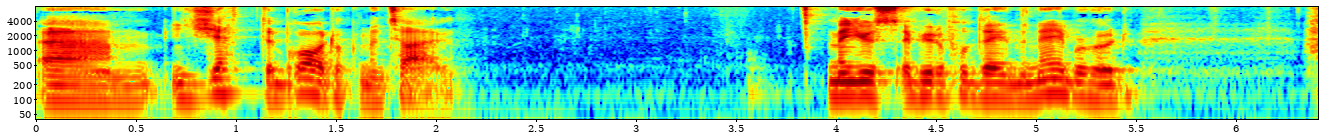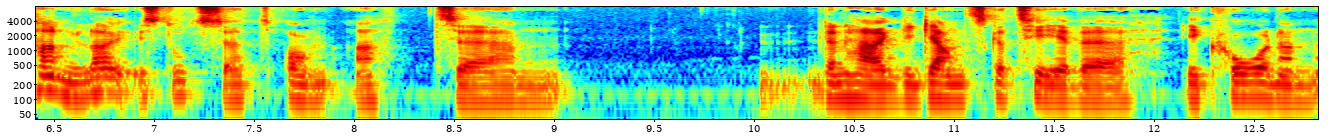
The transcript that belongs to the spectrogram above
ehm, jättebra dokumentär. Men just A Beautiful Day in the Neighborhood handlar i stort sett om att um, den här gigantiska tv-ikonen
